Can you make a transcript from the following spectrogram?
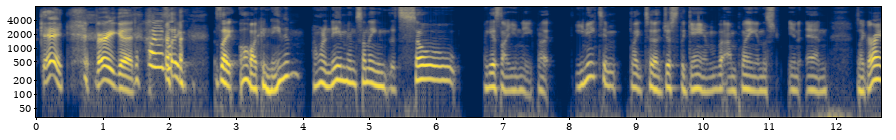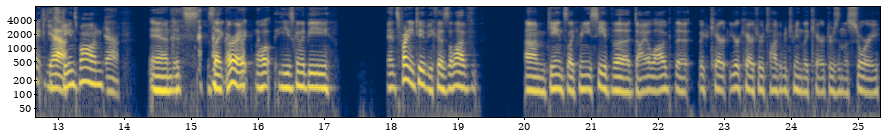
okay, very good. I was like, it's like, oh, I can name him. I want to name him something that's so, I guess not unique, but unique to like to just the game that I'm playing in this. In and it's like, all right, Yeah. it's James Bond. Yeah. and it's it's like, all right, well, he's gonna be. And it's funny too because a lot of um games like when you see the dialogue that the character your character talking between the characters in the story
